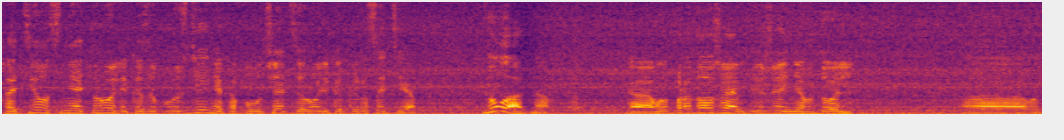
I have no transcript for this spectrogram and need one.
Хотел снять ролик о заблуждениях, а получается ролик о красоте. Ну ладно. А, Мы продолжаем движение вдоль. а, вот,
